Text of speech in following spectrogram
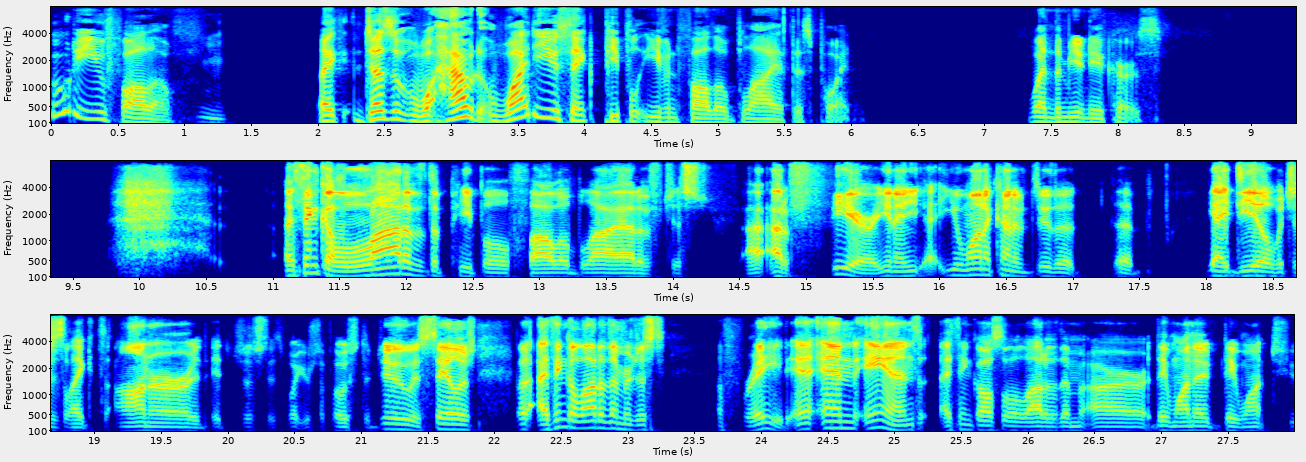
Who do you follow? Like, does How? Why do you think people even follow Bligh at this point? When the mutiny occurs. I think a lot of the people follow Bligh out of just out of fear. You know, you, you want to kind of do the, the the ideal, which is like honor. It's just it's what you're supposed to do as sailors. But I think a lot of them are just afraid, and and, and I think also a lot of them are they want to they want to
